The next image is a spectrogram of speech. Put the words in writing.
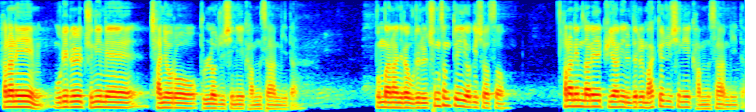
하나님, 우리를 주님의 자녀로 불러주시니 감사합니다. 뿐만 아니라 우리를 충성되이 여기셔서 하나님 나라의 귀한 일들을 맡겨주시니 감사합니다.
